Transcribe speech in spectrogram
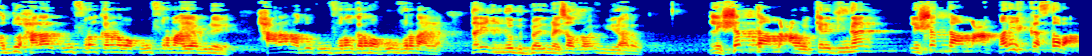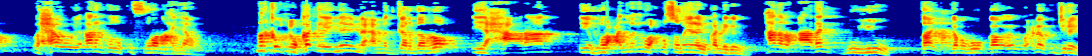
hadduu xalaal kugu furan karana waa kugu furanayaa buu leeyahay xaraam hadduu kugu furan karo waa kugu furanaya dariiqi noo badbaadin maya saas rabaa inuu yidhaahdo lishataa maca way kala duunaan lishataa maca dariiq kastaba waxaa weeye arrinkooda ku furanaya wey marka wuxuu ka dhigay nebi maxamed gardarro iyo xaaraan iyo burcadnimo inuu wax ku samaynayo ka dhigay hadal adag buu yidhi ayb gabagu waxbaa ku jiray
